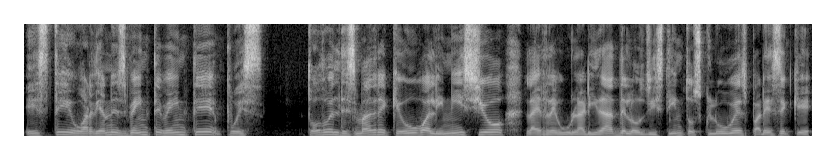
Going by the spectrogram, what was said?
este Guardianes 2020, pues todo el desmadre que hubo al inicio, la irregularidad de los distintos clubes, parece que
